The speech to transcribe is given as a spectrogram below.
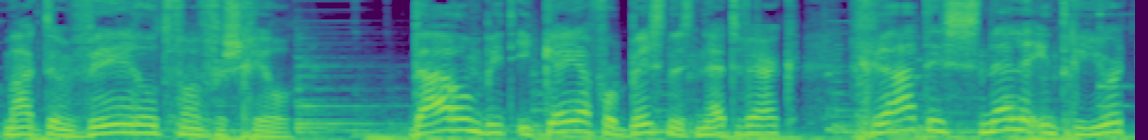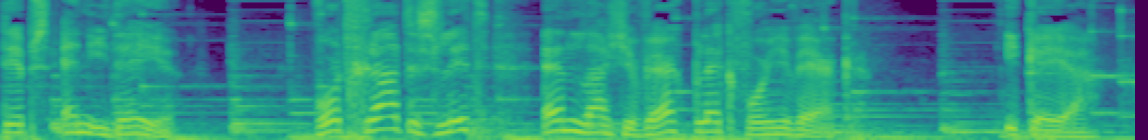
maakt een wereld van verschil. Daarom biedt IKEA voor Business Netwerk gratis snelle interieurtips en ideeën. Word gratis lid en laat je werkplek voor je werken. IKEA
